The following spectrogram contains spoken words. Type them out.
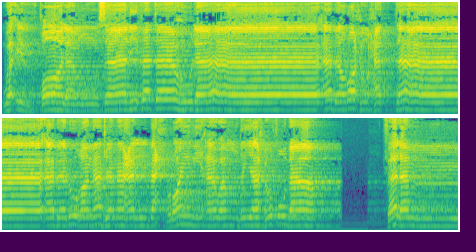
وإذ قال موسى لفتاه لا أبرح حتى أبلغ مجمع البحرين أو امضي حقبا فلما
